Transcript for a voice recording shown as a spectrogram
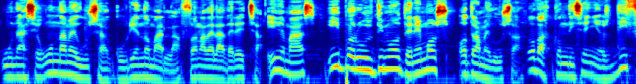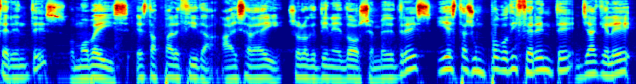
una segunda medusa cubriendo más la zona de la derecha y demás. Y por último tenemos otra medusa, todas con diseños diferentes. Como veis, esta es parecida a esa de ahí, solo que tiene dos en vez de tres. Y esta es un poco diferente, ya que le he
